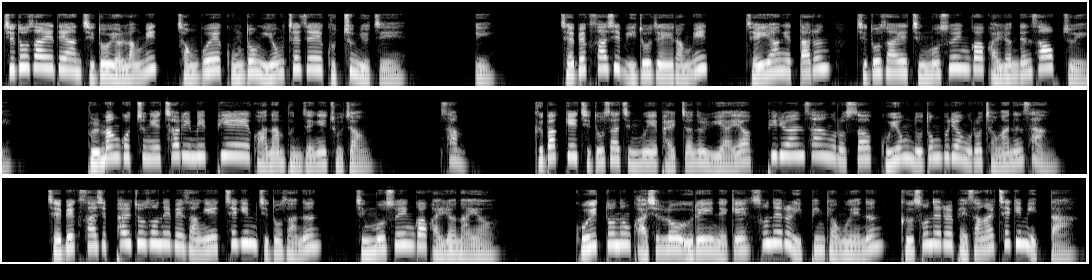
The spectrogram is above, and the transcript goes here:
지도사에 대한 지도 연락 및 정보의 공동 이용 체제의 구축 유지. 2. 제142조 제1항 및 제2항에 따른 지도사의 직무 수행과 관련된 사업주의. 불만 고충의 처리 및 피해에 관한 분쟁의 조정. 3. 그 밖의 지도사 직무의 발전을 위하여 필요한 사항으로서 고용노동부령으로 정하는 사항. 제148조 손해배상의 책임 지도사는 직무 수행과 관련하여 고의 또는 과실로 의뢰인에게 손해를 입힌 경우에는 그 손해를 배상할 책임이 있다.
